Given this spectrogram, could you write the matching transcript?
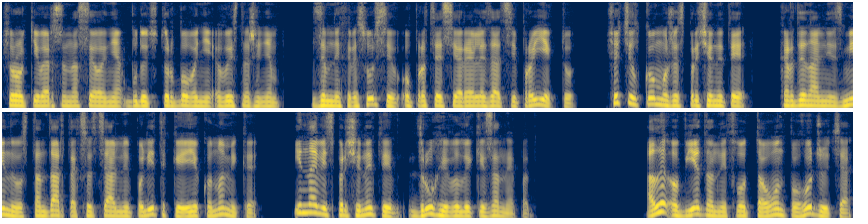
Широкі верси населення будуть стурбовані виснаженням земних ресурсів у процесі реалізації проєкту, що цілком може спричинити кардинальні зміни у стандартах соціальної політики і економіки і навіть спричинити другий великий занепад. Але об'єднаний флот та ООН погоджуються,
